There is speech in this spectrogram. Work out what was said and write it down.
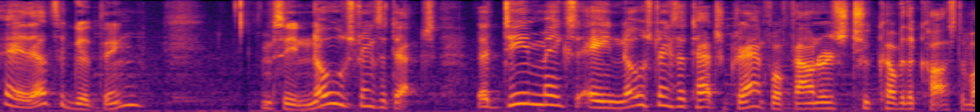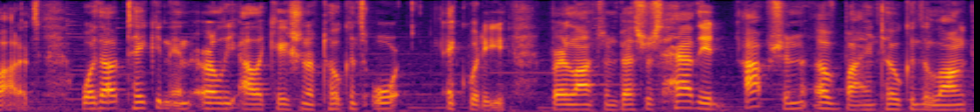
Hey, that's a good thing. Let me see, no strings attached. The team makes a no strings attached grant for founders to cover the cost of audits without taking an early allocation of tokens or equity. Fair launch investors have the option of buying tokens along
